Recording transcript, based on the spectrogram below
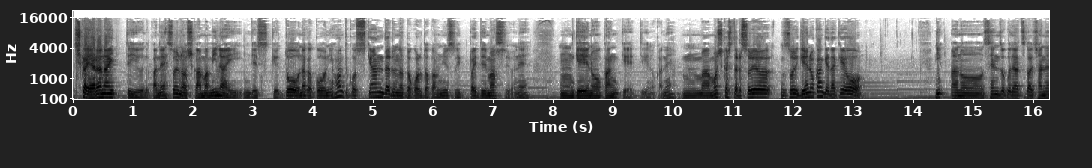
しかやらないっていうかね、そういうのしかあんま見ないんですけど、なんかこう、日本ってこう、スキャンダルなところとかもニュースいっぱい出ますよね。うん、芸能関係っていうのかね。うん、まあもしかしたらそれを、そういう芸能関係だけを、に、あの、専属で扱うチャンネ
